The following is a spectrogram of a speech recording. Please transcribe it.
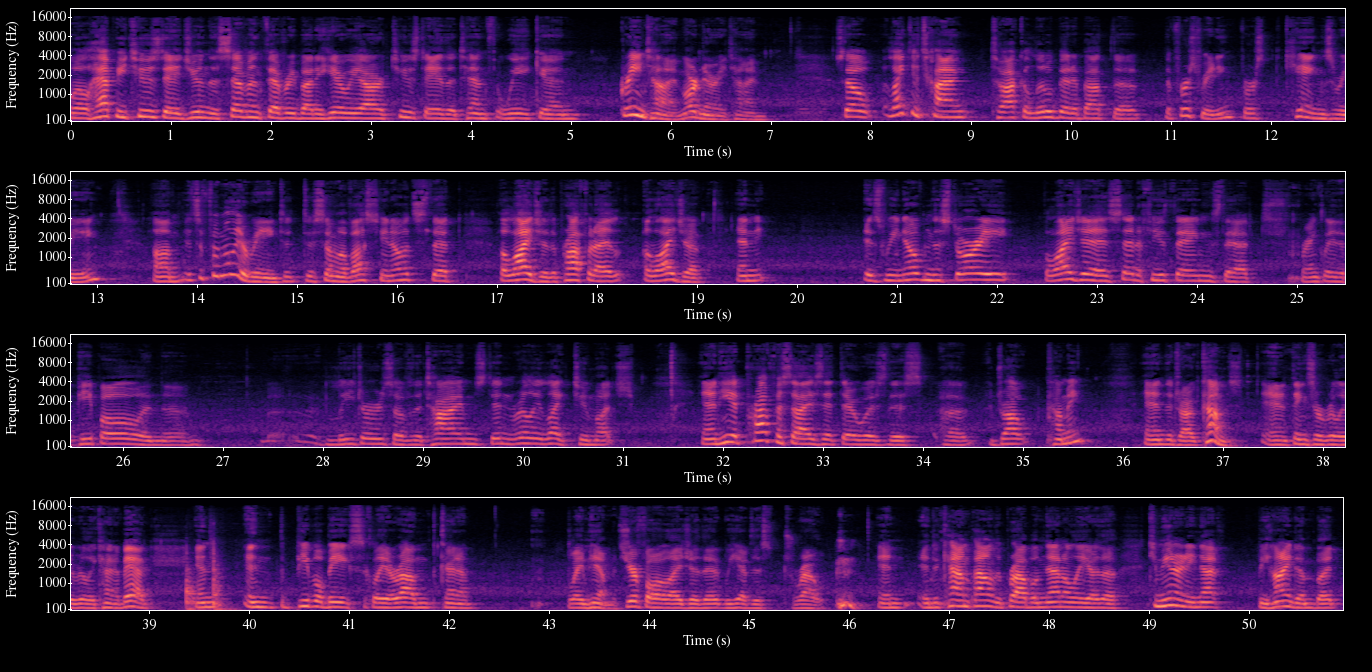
Well, happy Tuesday, June the 7th, everybody. Here we are, Tuesday, the 10th week in green time, ordinary time. So, I'd like to talk a little bit about the, the first reading, First Kings reading. Um, it's a familiar reading to, to some of us. You know, it's that Elijah, the prophet Elijah, and as we know from the story, Elijah has said a few things that, frankly, the people and the leaders of the times didn't really like too much. And he had prophesied that there was this uh, drought coming, and the drought comes, and things are really, really kind of bad. And and the people basically around kind of blame him. It's your fault, Elijah, that we have this drought. and and to compound the problem, not only are the community not behind him, but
